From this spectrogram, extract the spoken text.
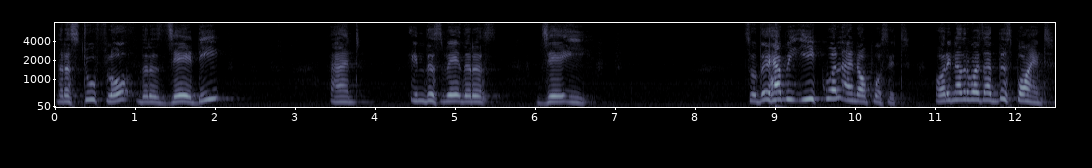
there is two flow there is J D and in this way there is J E. So, they have be equal and opposite. Or in other words at this point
